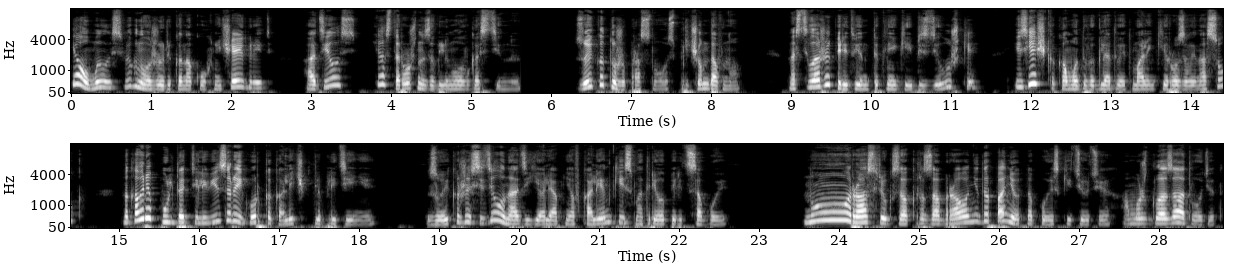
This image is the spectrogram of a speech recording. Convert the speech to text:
Я умылась, выгнала Жорика на кухню чай греть, оделась и осторожно заглянула в гостиную. Зойка тоже проснулась, причем давно. На стеллаже передвинуты книги и безделушки, из ящика комода выглядывает маленький розовый носок, на ковре пульт от телевизора и горка колечек для плетения. Зойка же сидела на одеяле, обняв коленки и смотрела перед собой. Ну, раз рюкзак разобрала, не дорпанет на поиски тети, а может, глаза отводит.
